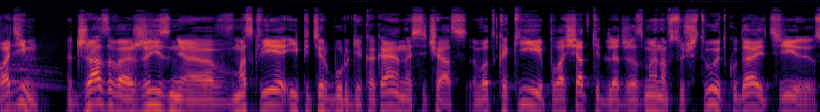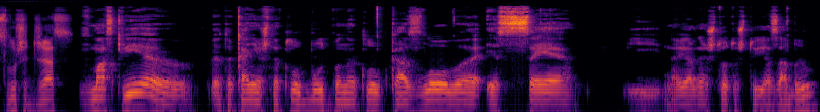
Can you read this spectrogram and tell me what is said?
Вадим, джазовая жизнь э, в Москве и Петербурге, какая она сейчас? Вот какие площадки для джазменов существуют, куда идти слушать джаз? В Москве это, конечно, клуб Бутмана, клуб Козлова, эссе и, наверное, что-то, что я забыл.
